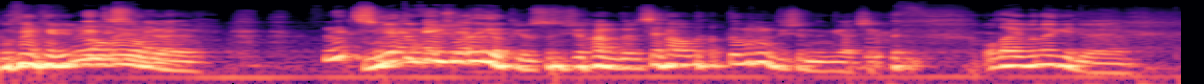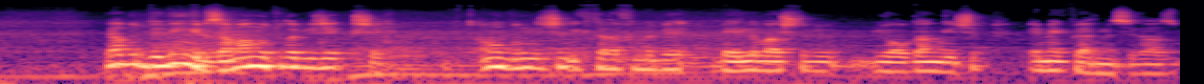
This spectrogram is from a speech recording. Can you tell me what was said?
bunun gibi bir Ne olay oluyor. Yani. Ne düşünüyorum okuyuculuğu bekliyorum. yapıyorsun şu anda. Seni aldattığımı mı düşündün gerçekten? olay buna geliyor yani. Ya bu dediğin gibi zamanla oturabilecek bir şey. Ama bunun için iki tarafında bir belli başlı bir yoldan geçip emek vermesi lazım.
